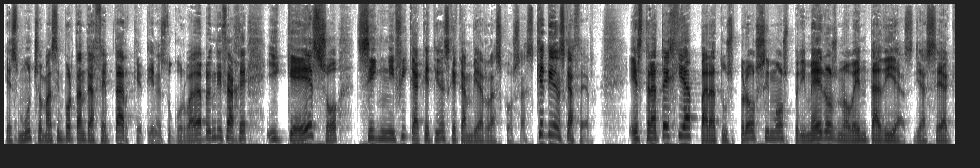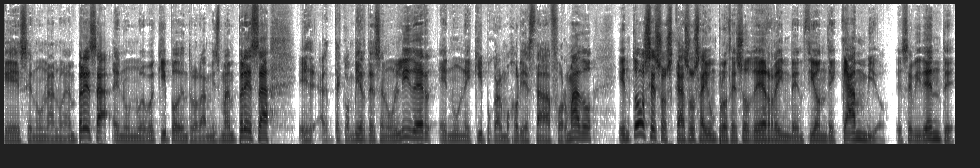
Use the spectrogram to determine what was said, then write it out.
Es mucho más importante aceptar que tienes tu curva de aprendizaje y que eso significa que tienes que cambiar las cosas. ¿Qué tienes que hacer? Estrategia para tus próximos primeros 90 días, ya sea que es en una nueva empresa, en un nuevo equipo dentro de la misma empresa, eh, te conviertes en un líder, en un equipo que a lo mejor ya está formado. En todos esos casos hay un proceso de reinvención, de cambio, es evidente.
